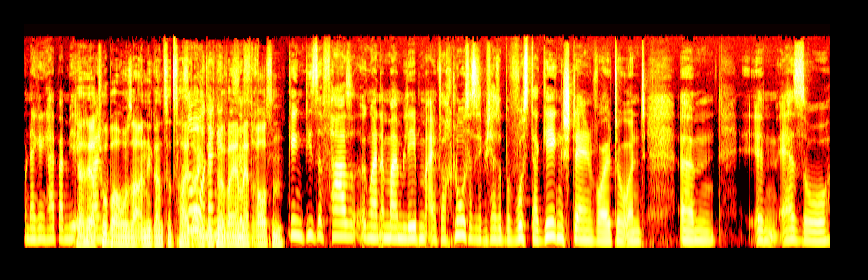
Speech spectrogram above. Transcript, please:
Und dann ging halt bei mir Ich hatte ja Turbohose an die ganze Zeit so, eigentlich, nur war ja mehr draußen. ging diese Phase irgendwann in meinem Leben einfach los, dass ich mich also bewusst dagegen stellen wollte und ähm, ähm, eher so,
